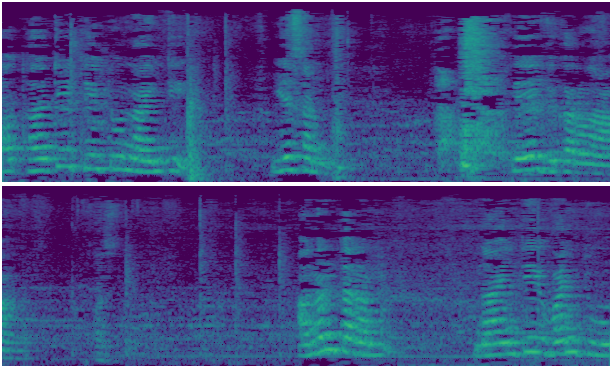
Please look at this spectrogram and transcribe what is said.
और थर्टी थ्री टू नाइन्टी ये सन्ति ते विकरणाः अनन्तरं ninety one two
